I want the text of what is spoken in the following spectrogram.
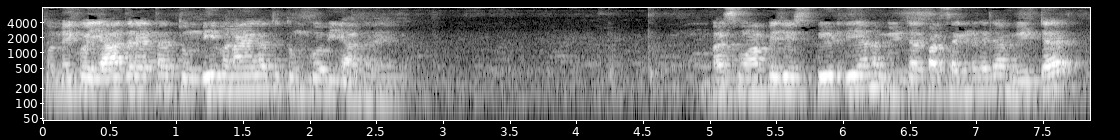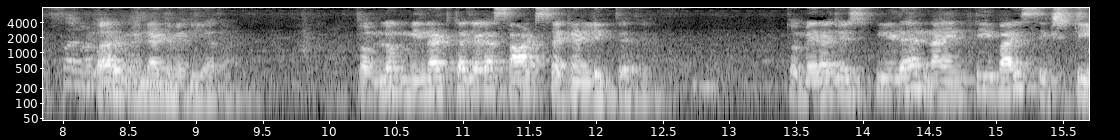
तो मेरे को याद रहता है तुम भी बनाएगा तो तुमको भी याद रहेगा। बस वहाँ पे जो स्पीड दिया ना मीटर पर सेकंड का जगह मीटर पर मिनट में दिया था। तो हम लोग मिनट का जगह साठ सेकंड लिखते थे। तो मेरा जो स्पीड है नाइनटी बाई सिक्सटी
